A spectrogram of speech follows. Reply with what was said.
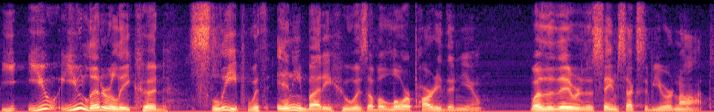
you, you literally could sleep with anybody who was of a lower party than you, whether they were the same sex of you or not.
